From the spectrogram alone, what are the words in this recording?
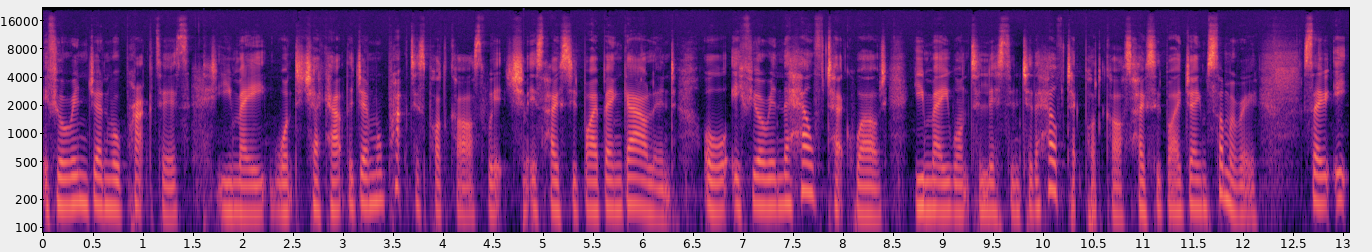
if you're in general practice, you may want to check out the General Practice podcast, which is hosted by Ben Gowland. Or if you're in the health tech world, you may want to listen to the Health Tech podcast hosted by James Somauroo. So it,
